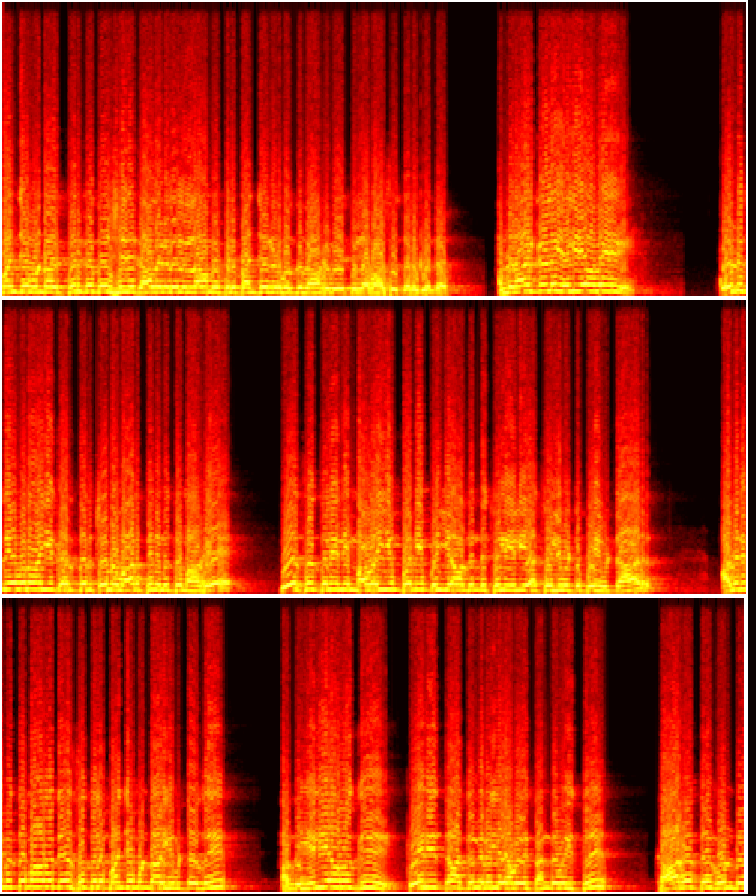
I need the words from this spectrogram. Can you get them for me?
பஞ்சம் உண்டாய் தெற்கு தரிசன காலங்களில் எல்லாம் இப்படி பஞ்சங்கள் வந்ததாகவே வீட்டில் வாசித்திருக்கின்றோம் அந்த நாட்களில் எலியாவை கொண்டு தேவனாகி கருத்தர் சொன்ன வார்த்தை நிமித்தமாக தேசத்தில் இனி மழையும் பனி பெய்யாது என்று சொல்லி எலியா சொல்லிவிட்டு போய்விட்டார். அது நிமித்தமாக தேசத்தில் பஞ்சம் உண்டாகிவிட்டது. அந்த எலியாவுக்கு கேரி அவரை தங்க வைத்து காகத்தை கொண்டு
